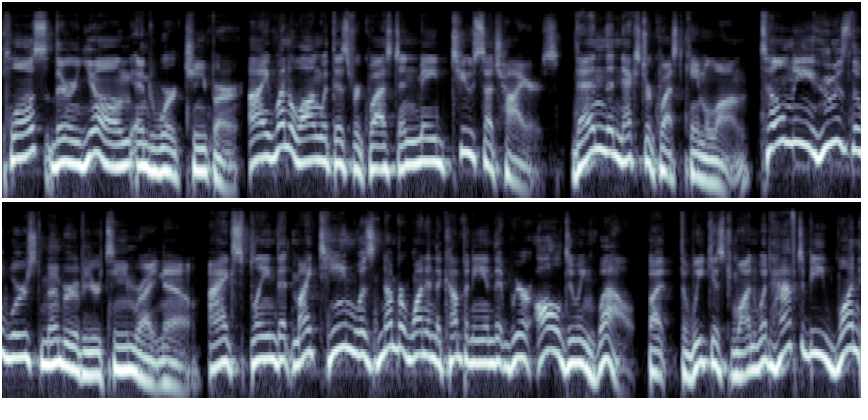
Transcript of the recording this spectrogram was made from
Plus, they're young and work cheaper. I went along with this request and made two such hires. Then the next request came along. Tell me who is the worst member of your team right now? I explained that my team was number one in the company and that we're all doing well. But the weakest one would have to be one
